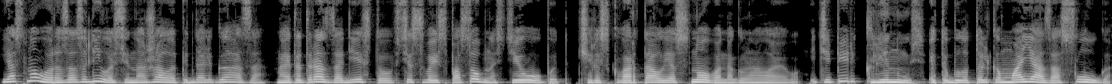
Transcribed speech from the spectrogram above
Я снова разозлилась и нажала педаль газа, на этот раз задействовав все свои способности и опыт. Через квартал я снова нагнала его. И теперь, клянусь, это была только моя заслуга.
